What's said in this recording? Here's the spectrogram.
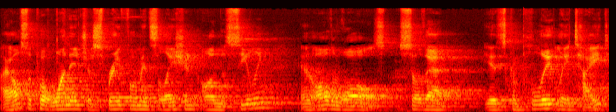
I also put one inch of spray foam insulation on the ceiling and all the walls so that it's completely tight.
